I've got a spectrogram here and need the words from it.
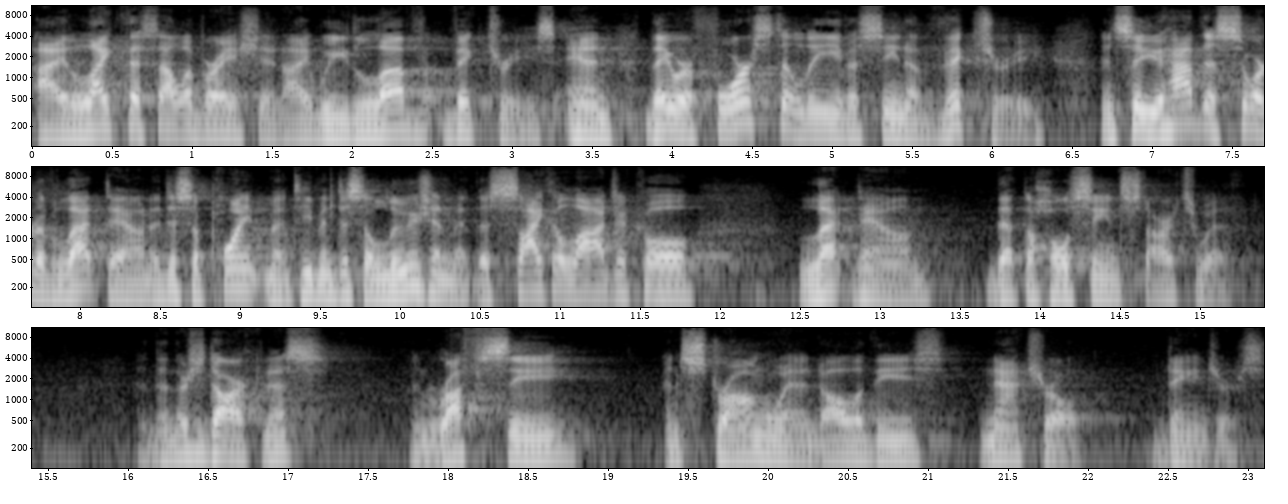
I like the celebration. I, we love victories. And they were forced to leave a scene of victory. And so you have this sort of letdown, a disappointment, even disillusionment, the psychological letdown that the whole scene starts with. And then there's darkness and rough sea and strong wind, all of these natural dangers.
